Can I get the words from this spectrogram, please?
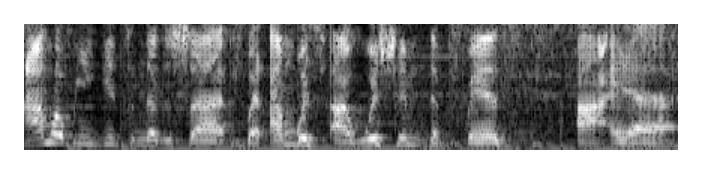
i'm hoping he gets another shot but i'm wish i wish him the best uh, uh,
